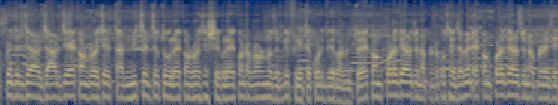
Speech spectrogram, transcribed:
আপনাদের যার যার যে অ্যাকাউন্ট রয়েছে, তার নিচের যতগুলো অ্যাকাউন্ট রয়েছে, সেগুলো অ্যাকাউন্ট আপনারা অন্যজনকে ফ্রিতে করে দিতে পারবেন। তো অ্যাকাউন্ট করে দেওয়ার জন্য আপনারা কোথায় যাবেন? অ্যাকাউন্ট করে দেওয়ার জন্য আপনারা যে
